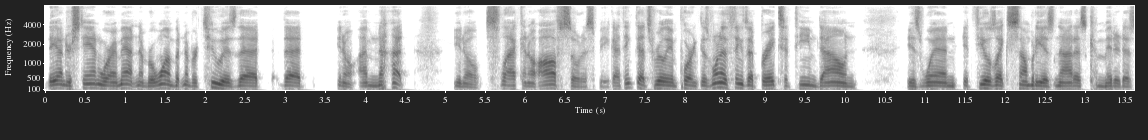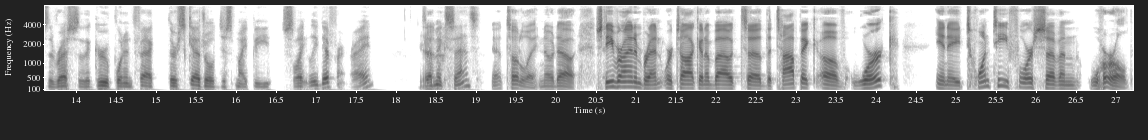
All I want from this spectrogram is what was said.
they understand where I'm at. Number one, but number two is that that you know I'm not you know slacking off, so to speak. I think that's really important because one of the things that breaks a team down is when it feels like somebody is not as committed as the rest of the group when in fact their schedule just might be slightly different, right? Does yeah. that make sense? Yeah, totally, no doubt. Steve, Ryan, and Brent, we're talking about uh, the topic of work in a 24 7 world.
